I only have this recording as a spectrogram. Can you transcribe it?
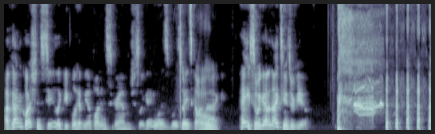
I've gotten questions too. Like people hit me up on Instagram, just like, "Hey, when's Blizzmates coming Oh. back?" Hey, so we got an iTunes review.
